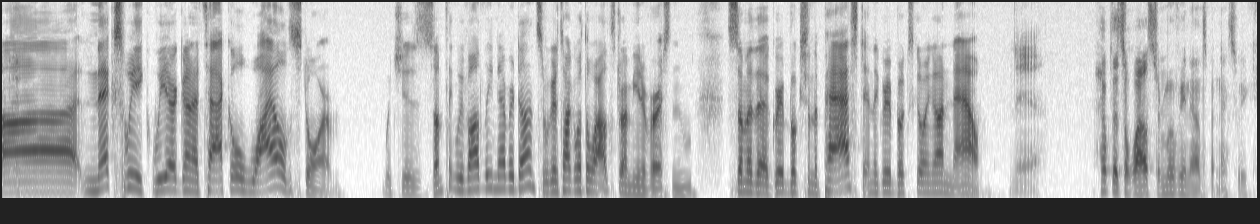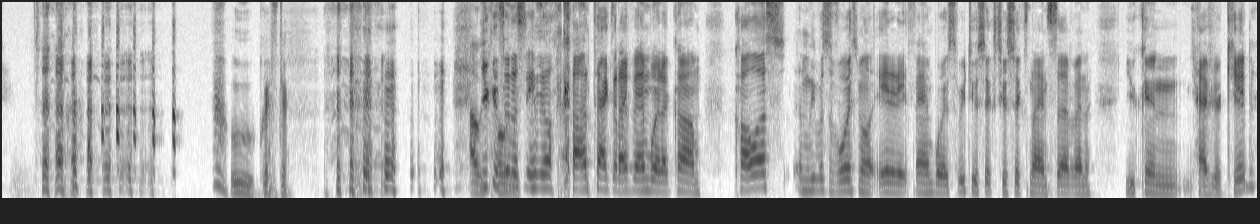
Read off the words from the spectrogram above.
uh, next week, we are going to tackle Wildstorm, which is something we've oddly never done. So we're going to talk about the Wildstorm universe and some of the great books from the past and the great books going on now. Yeah. I hope there's a Wildstorm movie announcement next week. Ooh, grifter. I was You can send us an email contact at ifanboy.com. Call us and leave us a voicemail at 888 fanboys 326 2697. You can have your kid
